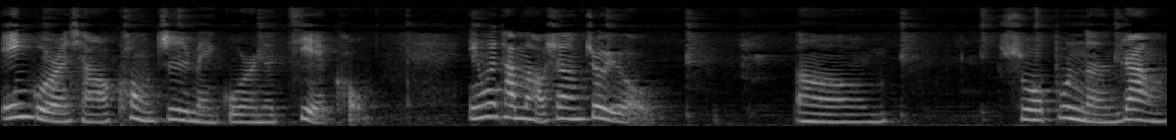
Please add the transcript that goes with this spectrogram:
英国人想要控制美国人的借口，因为他们好像就有，嗯、说不能让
